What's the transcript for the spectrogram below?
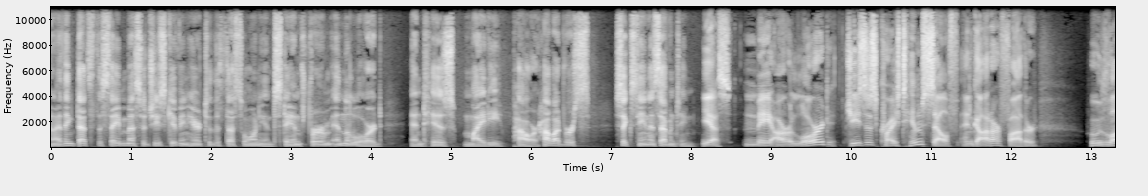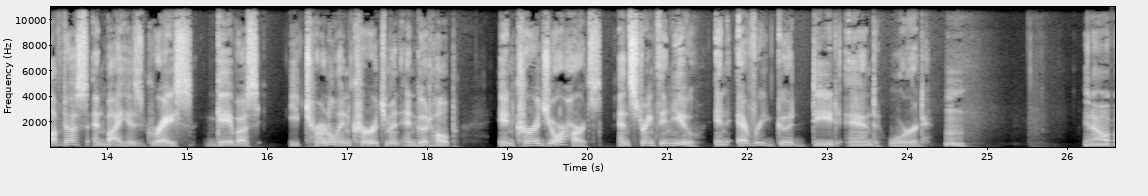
And I think that's the same message he's giving here to the Thessalonians stand firm in the Lord and his mighty power. How about verse 16 and 17? Yes. May our Lord Jesus Christ himself and God our Father, who loved us and by his grace gave us eternal encouragement and good hope, encourage your hearts and strengthen you in every good deed and word. Hmm. You know,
